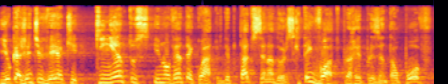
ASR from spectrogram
e o que a gente vê é que 594 deputados e senadores que têm voto para representar o povo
